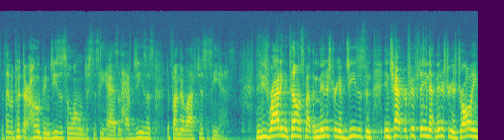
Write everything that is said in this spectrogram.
that they would put their hope in Jesus alone, just as he has, and have Jesus define their life just as he has. And he's writing and telling us about the ministry of Jesus. And in chapter 15, that ministry is drawing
